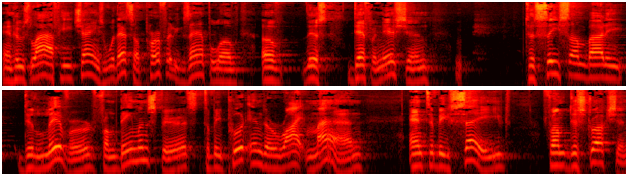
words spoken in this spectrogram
and whose life he changed. Well, that's a perfect example of, of this definition to see somebody delivered from demon spirits, to be put in the right mind and to be saved from destruction.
